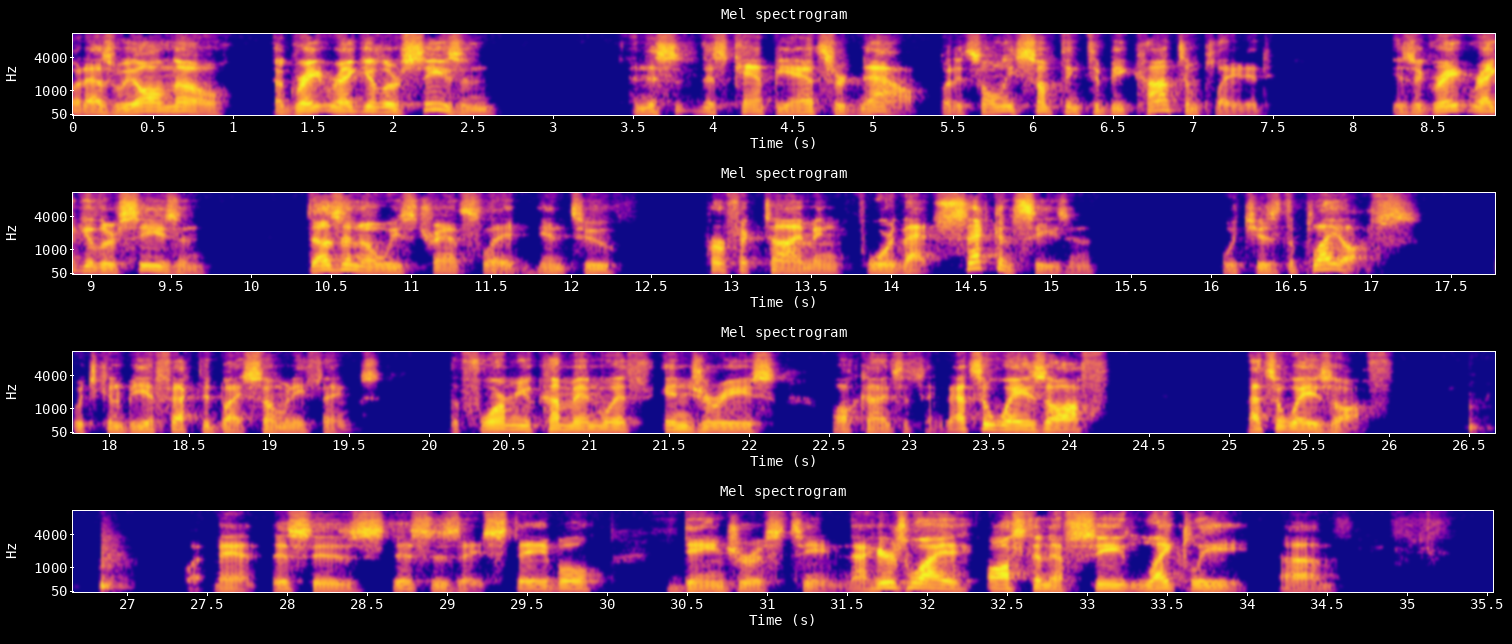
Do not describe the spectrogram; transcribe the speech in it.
But as we all know, a great regular season, and this, this can't be answered now, but it's only something to be contemplated, is a great regular season doesn't always translate into perfect timing for that second season, which is the playoffs, which can be affected by so many things. The form you come in with, injuries, all kinds of things. That's a ways off. That's a ways off. But man, this is this is a stable, dangerous team. Now, here's why Austin FC likely um,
